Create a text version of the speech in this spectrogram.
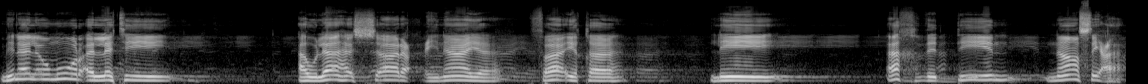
من الأمور التي أولاها الشارع عناية فائقة لأخذ الدين ناصعة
